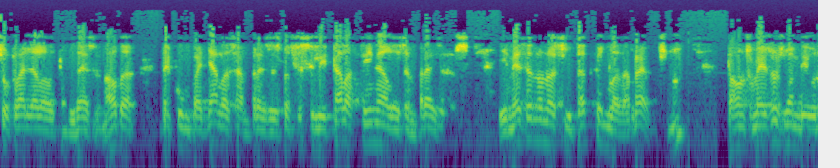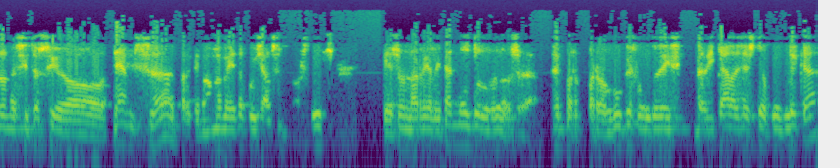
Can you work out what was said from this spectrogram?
subratlla l'alcaldessa, no? d'acompanyar les empreses, de facilitar la feina a les empreses, i més en una ciutat com la de Reus. No? Fa uns mesos vam viure una situació tensa perquè vam haver de pujar els impostos que és una realitat molt dolorosa. Eh? Per, per algú que es vol dedicar a la gestió pública,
